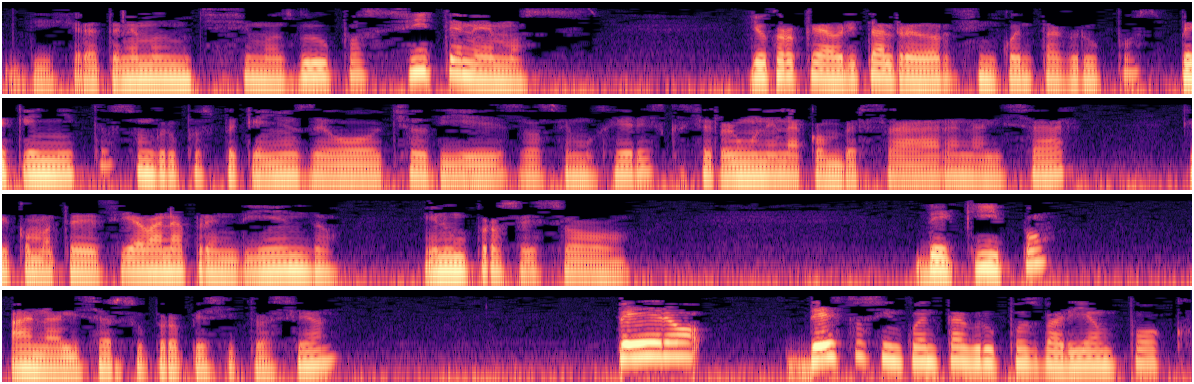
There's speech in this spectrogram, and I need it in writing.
dijera, tenemos muchísimos grupos. Sí tenemos, yo creo que ahorita alrededor de 50 grupos, pequeñitos, son grupos pequeños de 8, 10, 12 mujeres que se reúnen a conversar, a analizar, que como te decía van aprendiendo en un proceso de equipo a analizar su propia situación. Pero de estos 50 grupos varía un poco,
